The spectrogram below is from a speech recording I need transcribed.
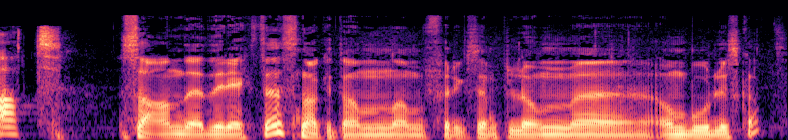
at Sa han det direkte? Snakket han om f.eks. Om, om boligskatt?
